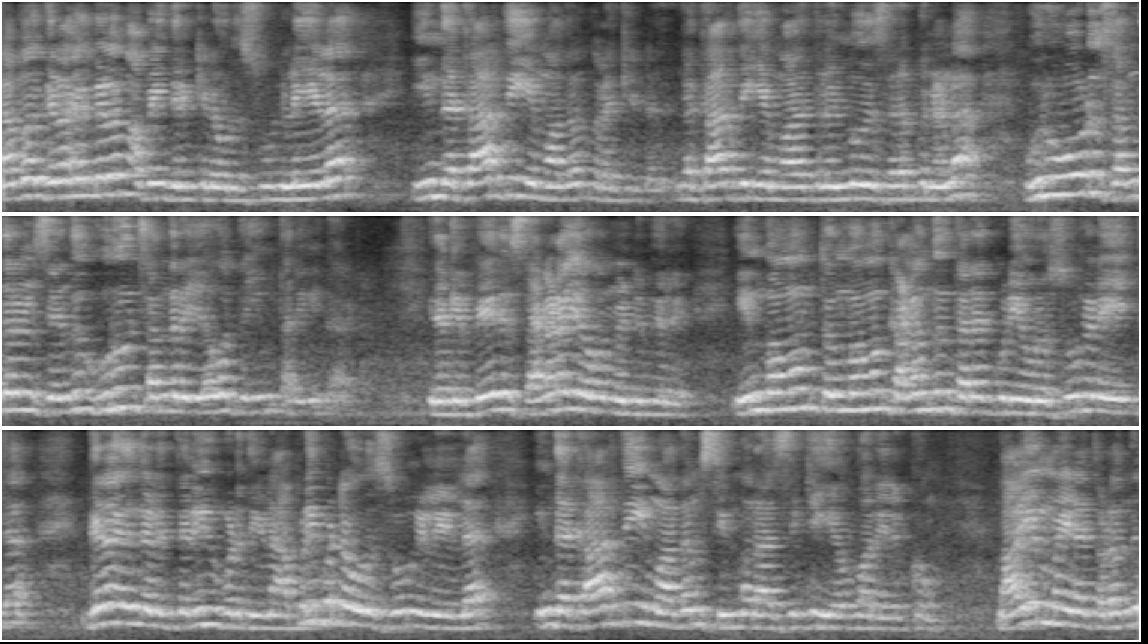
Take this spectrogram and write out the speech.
நவ கிரகங்களும் அமைந்திருக்கிற ஒரு சூழ்நிலையில் இந்த கார்த்திகை மாதம் பிறக்கின்றது இந்த கார்த்திகை மாதத்தில் இன்னொரு சிறப்பு என்னென்னா குருவோடு சந்திரன் சேர்ந்து குரு சந்திர யோகத்தையும் தருகின்றார்கள். இதற்கு பேர் சகட யோகம் என்று பேர். இன்பமும் துன்பமும் கலந்து தரக்கூடிய ஒரு சூழ்நிலையை தான் கிரகங்கள் தெளிவுபடுத்துகின்றன. அப்படிப்பட்ட ஒரு சூழ்நிலையில் இந்த கார்த்திகை மாதம் சிம்ம ராசிக்கு எவ்வாறு இருக்கும்? மாயன்மையினை தொடர்ந்து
